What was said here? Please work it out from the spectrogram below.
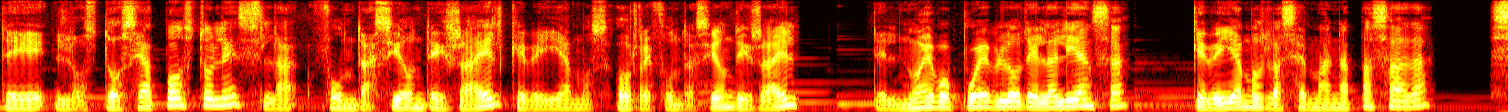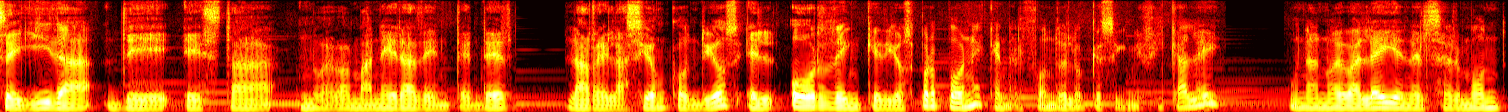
de los doce apóstoles, la fundación de Israel que veíamos, o refundación de Israel, del nuevo pueblo de la alianza que veíamos la semana pasada, seguida de esta nueva manera de entender la relación con Dios, el orden que Dios propone, que en el fondo es lo que significa ley, una nueva ley en el sermón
